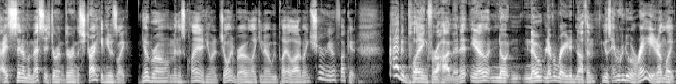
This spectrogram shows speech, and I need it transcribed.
I sent him a message during during the strike, and he was like, "Yo, bro, I'm in this clan. If you want to join, bro, like you know we play a lot." I'm like, "Sure, you know, fuck it." I've been playing for a hot minute, you know, no, no, never raided, nothing. He goes, "Hey, we're gonna do a raid," and I'm like,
